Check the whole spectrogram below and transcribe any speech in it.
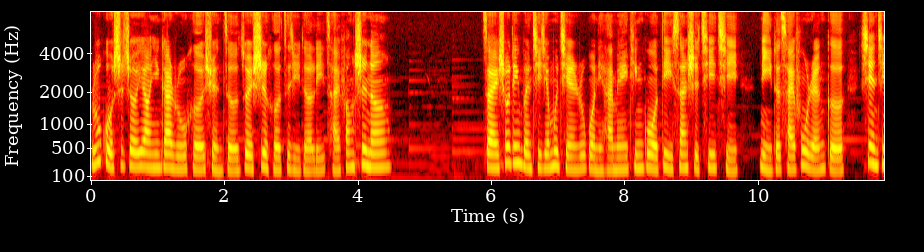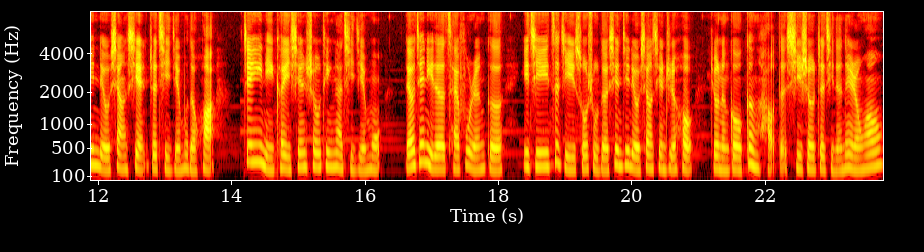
如果是这样，应该如何选择最适合自己的理财方式呢？在收听本期节目前，如果你还没听过第三十七期《你的财富人格现金流象限》这期节目的话，建议你可以先收听那期节目，了解你的财富人格以及自己所属的现金流象限之后，就能够更好的吸收这期的内容哦。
